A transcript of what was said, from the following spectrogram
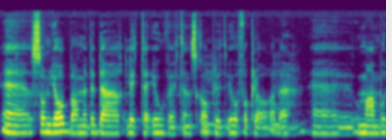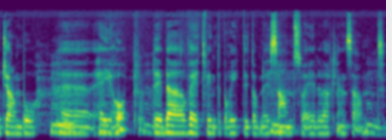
Eh, som jobbar med det där lite ovetenskapligt oförklarade. Eh, och mambo jumbo, eh, hej hopp. Det där vet vi inte på riktigt om det är sant så är det verkligen sant.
